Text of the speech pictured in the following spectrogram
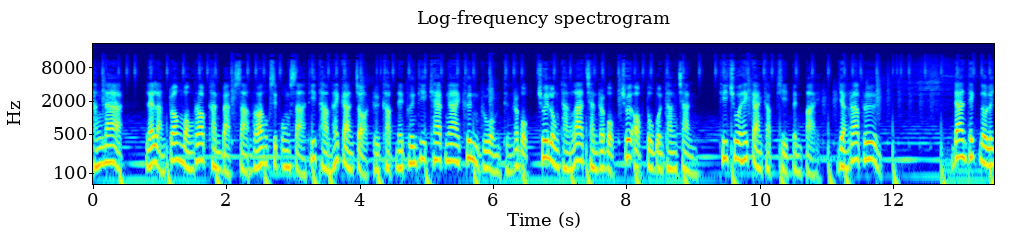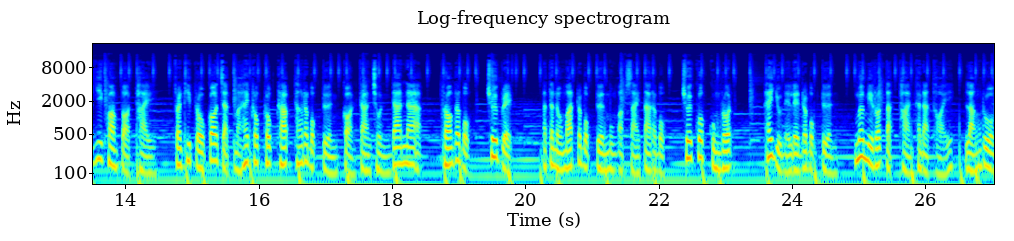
ทั้งหน้าและหลังกล้องมองรอบคันแบบ 360 องศาที่ทำให้การจอดหรือขับในพื้นที่แคบง่ายขึ้นรวมถึงระบบช่วยลงทางลาดชันระบบช่วยออกตัวบนทางชัน ที่ช่วยให้การขับขี่เป็นไป อย่างราบรื่น ด้านเทคโนโลยีความปลอดภัย r น n t โปรก็จัดมาให้ครบๆครับ ทั้งระบบเตือนก่อนการชนด้านหน้า พร้อมระบบช่วยเบรก อัตโนมัติระบบเตือนมุมอับสายตาระบบ ช่วยควบคุมรถ ให้อยู่ในเลนระบบเตือน เมื่อมีรถตัดผ่านขนาดถอย หลังรวม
